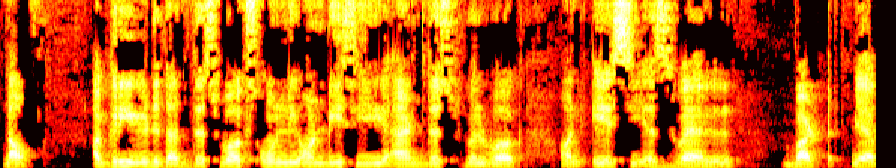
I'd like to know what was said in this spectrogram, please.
now agreed that this works only on dc and this will work on ac as well. But yeah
